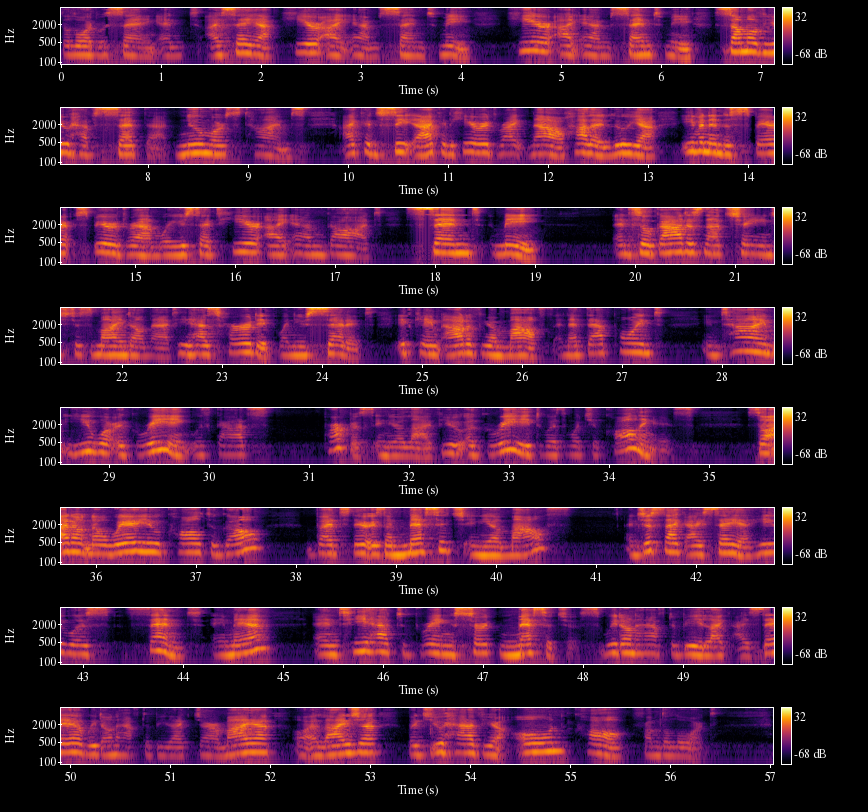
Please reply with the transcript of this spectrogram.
The Lord was saying. And Isaiah, here I am, send me. Here I am, send me. Some of you have said that numerous times. I can see, I can hear it right now. Hallelujah. Even in the spirit, spirit realm where you said, Here I am, God, send me. And so God has not changed his mind on that. He has heard it when you said it. It came out of your mouth. And at that point in time, you were agreeing with God's purpose in your life. You agreed with what your calling is. So I don't know where you called to go, but there is a message in your mouth. And just like Isaiah, he was sent, amen? And he had to bring certain messages. We don't have to be like Isaiah, we don't have to be like Jeremiah or Elijah, but you have your own call from the Lord.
